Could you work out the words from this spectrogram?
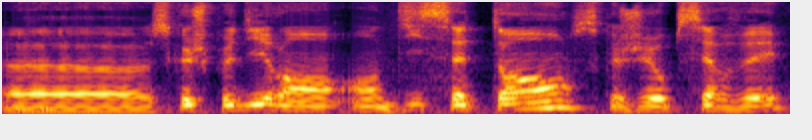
Euh, ce que je peux dire en, en 17 ans, ce que j'ai observé,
